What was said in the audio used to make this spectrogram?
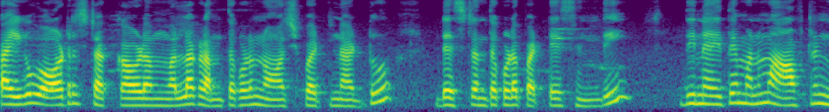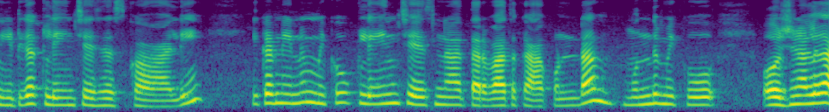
పైగా వాటర్ స్టక్ అవ్వడం వల్ల అక్కడ అంతా కూడా నాచు పట్టినట్టు డస్ట్ అంతా కూడా పట్టేసింది. దీని అయితే మనం ఆఫ్టర్ నీట్గా క్లీన్ చేసేసుకోవాలి. ఇక్కడ నేను మీకు క్లీన్ చేసిన తర్వాత కాకుండా ముందు మీకు ఒరిజినల్గా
